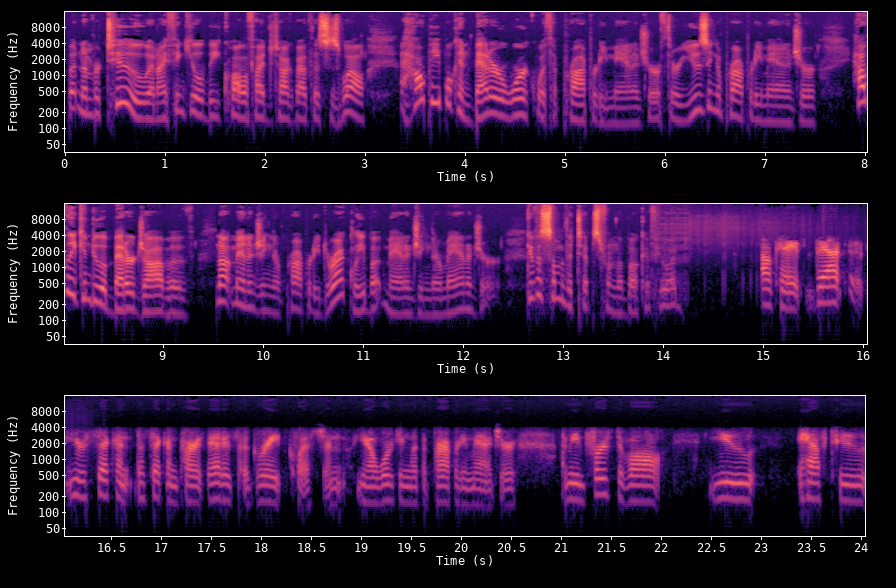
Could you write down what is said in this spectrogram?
But number two, and I think you'll be qualified to talk about this as well, how people can better work with a property manager if they're using a property manager, how they can do a better job of not managing their property directly, but managing their manager. Give us some of the tips from the book, if you would. Okay, that your second the second part that is a great question. You know, working with a property manager. I mean, first of all, you have to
